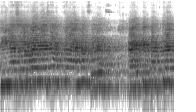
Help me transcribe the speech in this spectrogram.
तिला सर्वांना सांगता नको काय ते पत्रात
